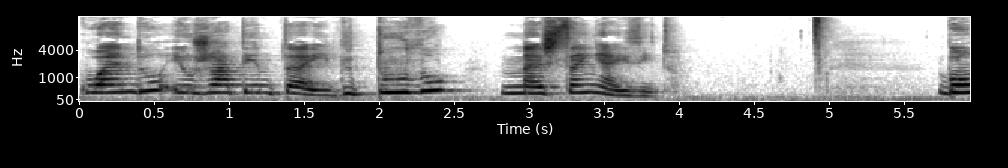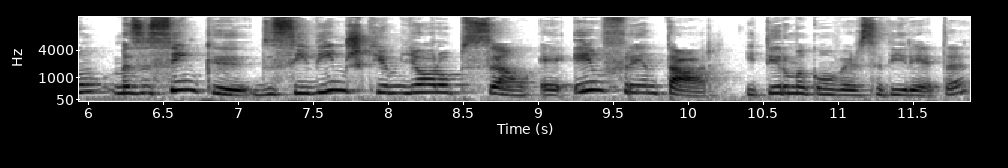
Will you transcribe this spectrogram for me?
quando eu já tentei de tudo, mas sem êxito. Bom, mas assim que decidimos que a melhor opção é enfrentar e ter uma conversa direta,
